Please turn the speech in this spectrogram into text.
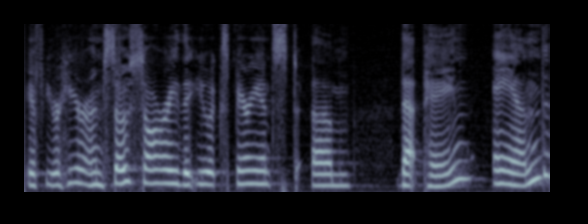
if you're here. I'm so sorry that you experienced um, that pain, and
